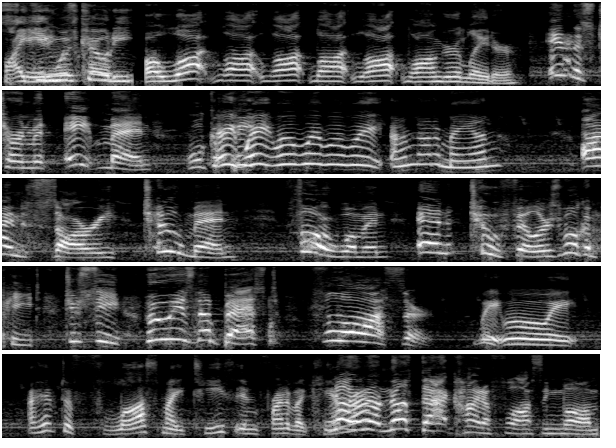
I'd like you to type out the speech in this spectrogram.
Biking with Cody. A lot, lot, lot, lot, lot longer later. In this tournament, eight men will compete. wait, wait, wait, wait, wait. I'm not a man. I'm sorry, two men, four women, and two fillers will compete to see who is the best flosser. Wait, wait, wait, wait. I have to floss my teeth in front of a No, camera? no, no, not that kind of flossing, Mom.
